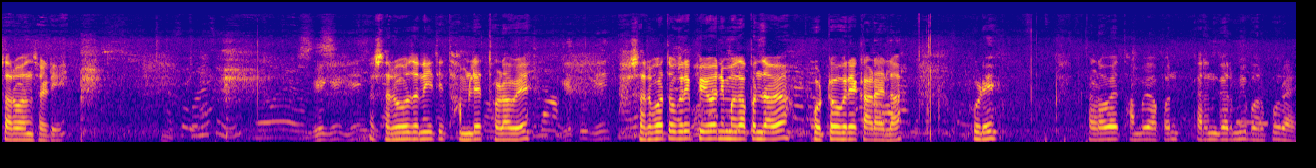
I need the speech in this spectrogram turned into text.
सर्वांसाठी. सर्वजण इथे थांबलेत थोडा वेळ. सरबत वगैरे पिऊ आणि मग आपण जाऊया फोटो वगैरे काढायला. पुढे थोडा वेळ थांबूया आपण कारण गरमी भरपूर आहे.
